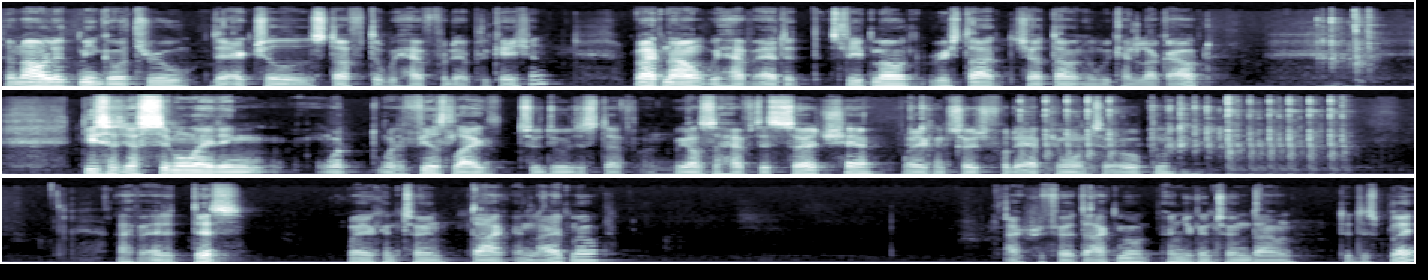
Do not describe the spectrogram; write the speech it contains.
So now let me go through the actual stuff that we have for the application. Right now we have added sleep mode, restart, shutdown, and we can log out. These are just simulating what, what it feels like to do this stuff. Mm-hmm. We also have this search here, where you can search for the app you want to open. I've added this, where you can turn dark and light mode. I prefer dark mode, and you can turn down the display.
